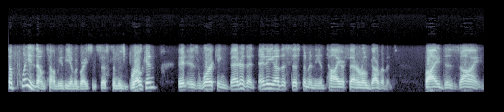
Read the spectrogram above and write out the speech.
So please don't tell me the immigration system is broken. It is working better than any other system in the entire federal government by design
